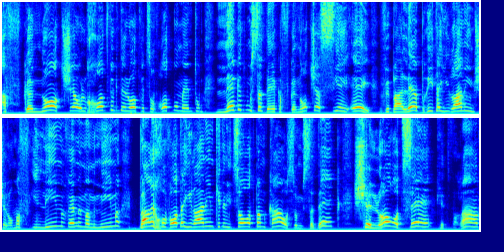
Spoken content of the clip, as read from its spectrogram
הפגנות שהולכות וגדלות וצוברות מומנטום נגד מוסדק, הפגנות שה-CAA ובעלי הברית האיראניים שלו מפעילים ומממנים ברחובות האיראניים כדי ליצור עוד פעם כאוס, ומוסדק שלא רוצה, כדבריו,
